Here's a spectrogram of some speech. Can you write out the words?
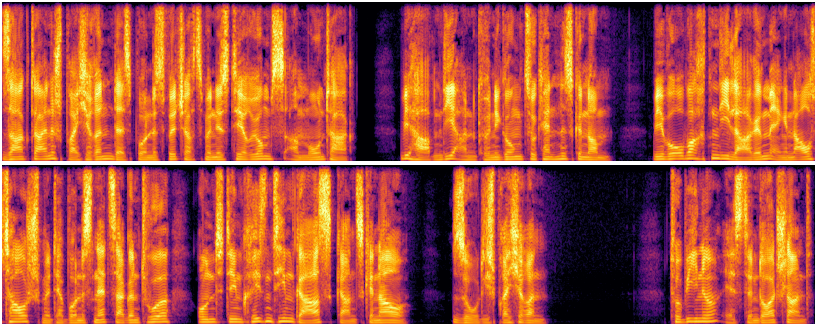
sagte eine Sprecherin des Bundeswirtschaftsministeriums am Montag. Wir haben die Ankündigung zur Kenntnis genommen. Wir beobachten die Lage im engen Austausch mit der Bundesnetzagentur und dem Krisenteam Gas ganz genau so die Sprecherin. Turbine ist in Deutschland.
